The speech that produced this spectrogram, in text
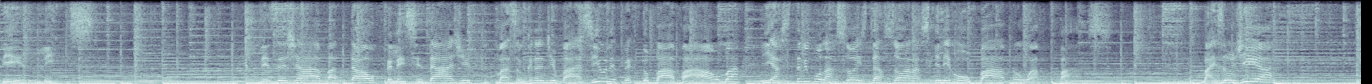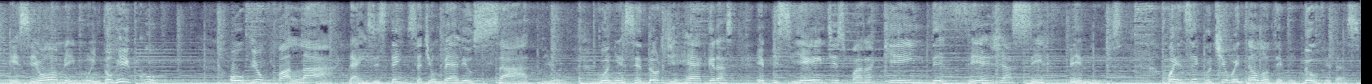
feliz. Desejava tal felicidade, mas um grande vazio lhe perturbava a alma e as tribulações das horas que lhe roubavam a paz. Mas um dia, esse homem muito rico ouviu falar da existência de um velho sábio, conhecedor de regras eficientes para quem deseja ser feliz. O executivo então não teve dúvidas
